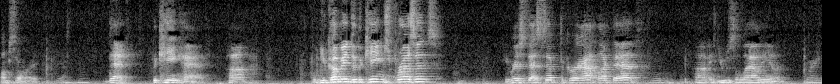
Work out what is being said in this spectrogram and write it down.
I'm sorry. That the king had. Huh? When you come into the king's presence, he rests that sepulchre out like that, uh, and you was allowed in. Right.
